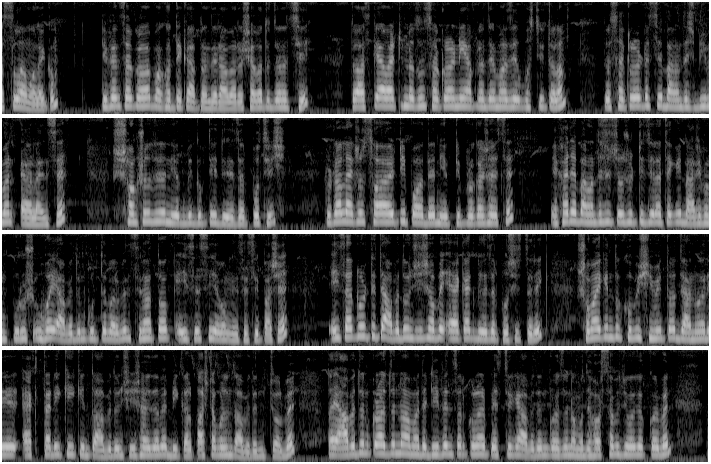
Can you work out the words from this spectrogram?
আসসালামু আলাইকুম। Defence circular পক্ষ থেকে আপনাদের আবারও স্বাগত জানাচ্ছি। তো আজকে আবার একটি নতুন সার্কুলার নিয়ে আপনাদের মাঝে উপস্থিত হলাম। তো সার্কুলারটা হচ্ছে বাংলাদেশ বিমান এয়ারলাইন্সে সংশোধিত নিয়োগ বিজ্ঞপ্তি দুই হাজার পঁচিশ। টোটাল একশো ছয়টি পদে নিয়োগটি প্রকাশ হয়েছে। এখানে বাংলাদেশের চৌষট্টি জেলা থেকে নারী এবং পুরুষ উভয় আবেদন করতে পারবেন স্নাতক, এইচএসসি এবং এসএসসি পাশে। এই সার্কুলারটিতে আবেদন শেষ হবে এক এক দুই হাজার পঁচিশ তারিখ। সময় কিন্তু খুবই সীমিত, জানুয়ারির এক তারিখেই কিন্তু আবেদন শেষ হয়ে যাবে, বিকাল পাঁচটা পর্যন্ত আবেদন চলবে। তাই আবেদন করার জন্য আমাদের ডিফেন্স সার্কুলার পেজ থেকে আবেদন করার জন্য আমাদের হোয়াটসঅ্যাপে যোগাযোগ করবেন।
